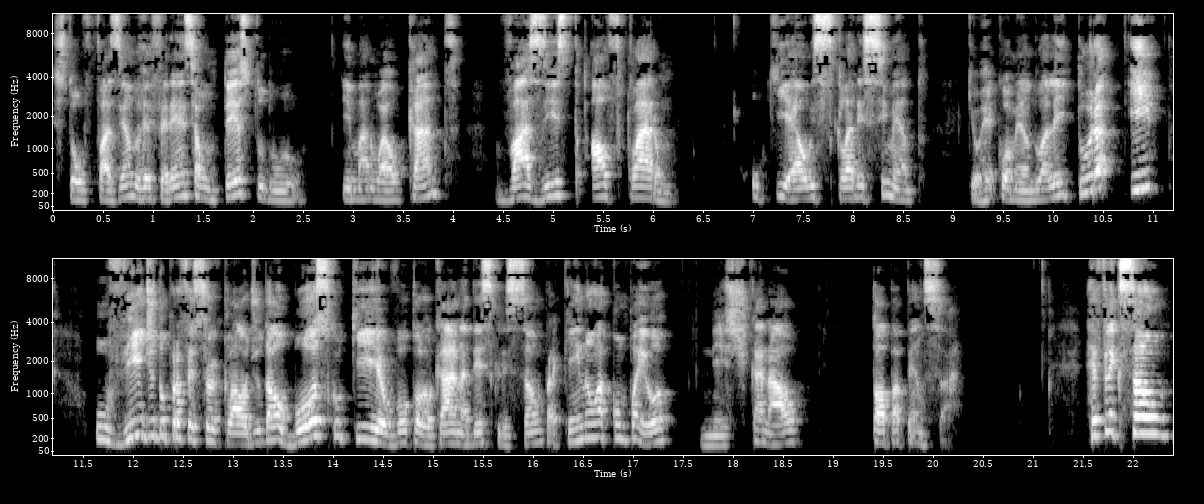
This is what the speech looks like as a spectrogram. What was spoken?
Estou fazendo referência a um texto do Immanuel Kant, Was ist Aufklärung? O que é o esclarecimento? Que eu recomendo a leitura e o vídeo do professor Cláudio Dalbosco, que eu vou colocar na descrição para quem não acompanhou neste canal, topa pensar. Reflexão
